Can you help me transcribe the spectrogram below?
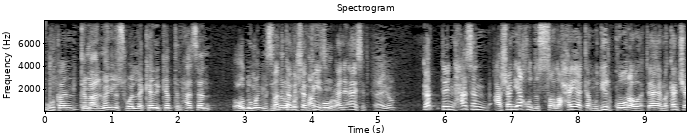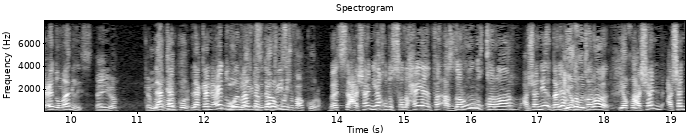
وكان اجتمع المجلس ولا كان الكابتن حسن عضو مجلس إدارة مكتب التنفيذي. الكوره أنا آسف. أيوه. كابتن حسن عشان ياخد الصلاحية كمدير كورة وقتها ما كانش عضو مجلس. أيوه. كان لا كان الكوره لا كان عضو مكتب تنفيذي. الكوره بس عشان ياخد الصلاحية فأصدروا له قرار عشان يقدر ياخد, ياخد- القرار. ياخد- عشان عشان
